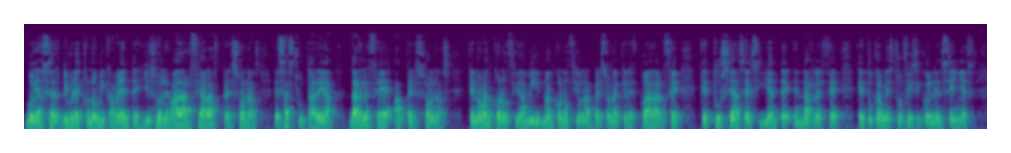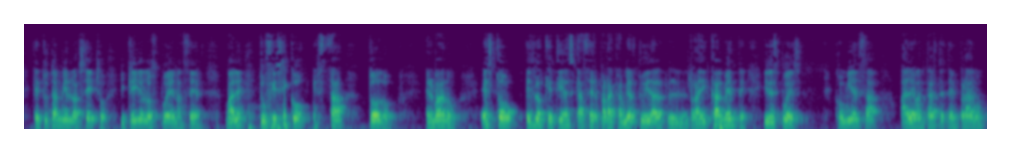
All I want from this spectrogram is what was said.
voy a ser libre económicamente y eso le va a dar fe a las personas. Esa es tu tarea, darle fe a personas que no me han conocido a mí, no han conocido a una persona que les pueda dar fe, que tú seas el siguiente en darle fe, que tú cambies tu físico y le enseñes que tú también lo has hecho y que ellos los pueden hacer, ¿vale? Tu físico está todo. Hermano, esto es lo que tienes que hacer para cambiar tu vida radicalmente y después comienza a levantarte temprano.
